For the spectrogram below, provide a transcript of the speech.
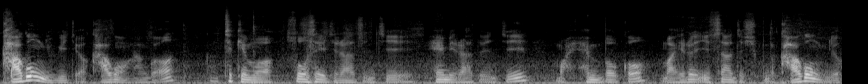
가공육이죠. 가공한 거. 특히 뭐 소세지라든지 햄이라든지 뭐 햄버거 뭐 이런 일산화도 식품들 가공육,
